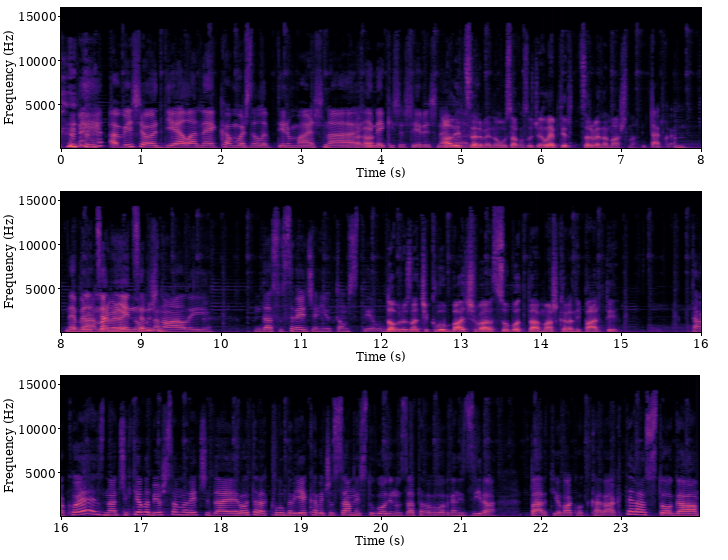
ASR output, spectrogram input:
A više od dijela neka, možda leptir mašna Aha. i neki šeširić na Ali crveno u svakom slučaju. Leptir crvena mašna. Tako je. Najbolje da, ma crveno nije i crno. nužno, ali da su sređeni u tom stilu. Dobro, znači klub Bačva, subota, maškarani parti. Tako je, znači htjela bi još samo reći da je Rotara klub Rijeka već 18. godinu zapravo organizira partiju ovakvog karaktera, stoga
